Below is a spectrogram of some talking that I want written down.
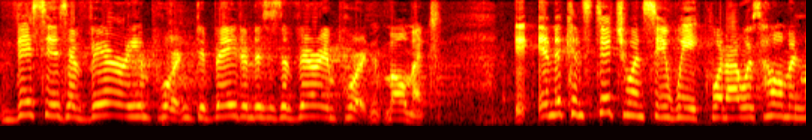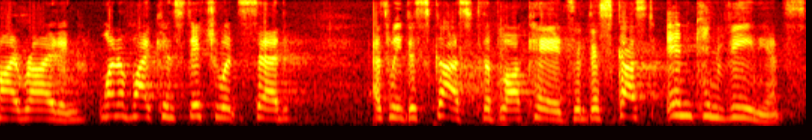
this is a very important debate and this is a very important moment. In the constituency week, when I was home in my riding, one of my constituents said, as we discussed the blockades and discussed inconvenience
